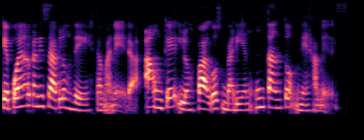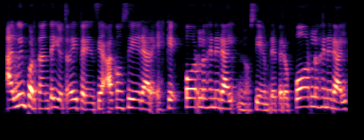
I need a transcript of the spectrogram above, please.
que pueden organizarlos de esta manera, aunque los pagos varían un tanto mes a mes. Algo importante y otra diferencia a considerar es que por lo general no siempre, pero por lo general,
